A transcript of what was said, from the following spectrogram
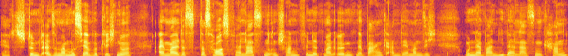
Ja, das stimmt. Also man muss ja wirklich nur einmal das, das Haus verlassen und schon findet man irgendeine Bank, an der man sich wunderbar niederlassen kann.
